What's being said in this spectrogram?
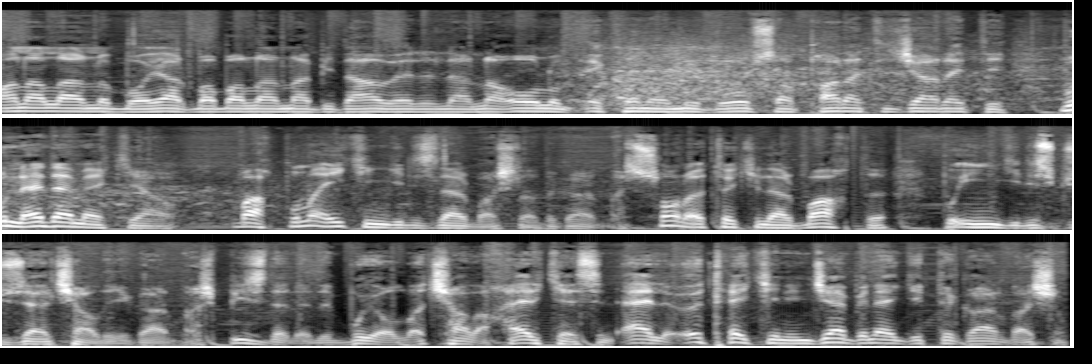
analarını boyar babalarına bir daha verirler la oğlum ekonomi, borsa, para ticareti. Bu ne demek ya? Bak buna ilk İngilizler başladı kardeş. Sonra ötekiler baktı bu İngiliz güzel çalıyor kardeş. Biz de dedi bu yolla çalak. Herkesin el ötekinin cebine gitti kardeşim.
